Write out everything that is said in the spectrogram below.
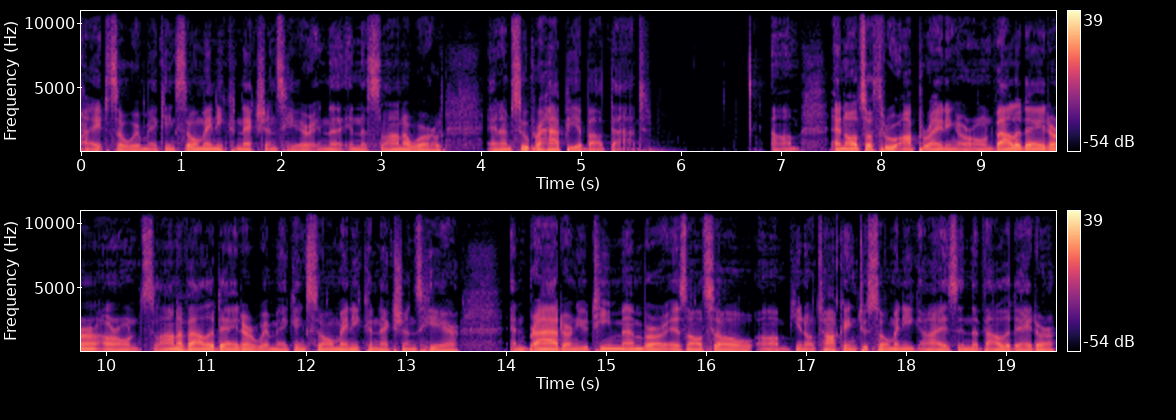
right? So we're making so many connections here in the in the Solana world, and I'm super happy about that. Um, and also through operating our own validator, our own Solana validator, we're making so many connections here. And Brad, our new team member, is also, um, you know, talking to so many guys in the validator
